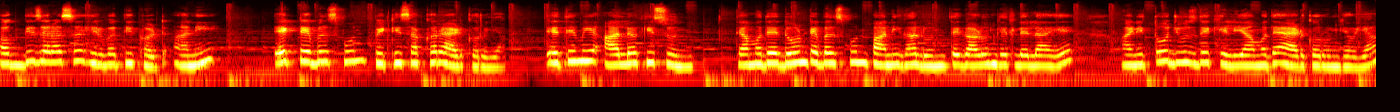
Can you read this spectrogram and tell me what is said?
अगदी जरासं हिरवं तिखट आणि एक टेबलस्पून पिठी साखर ॲड करूया. येथे मी आलं किसून त्यामध्ये दोन टेबलस्पून पाणी घालून ते गाळून घेतलेलं आहे आणि तो ज्यूस देखील यामध्ये ॲड करून घेऊया.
